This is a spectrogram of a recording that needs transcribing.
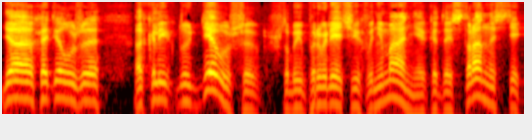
Я хотел уже окликнуть девушек, чтобы привлечь их внимание к этой странности,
